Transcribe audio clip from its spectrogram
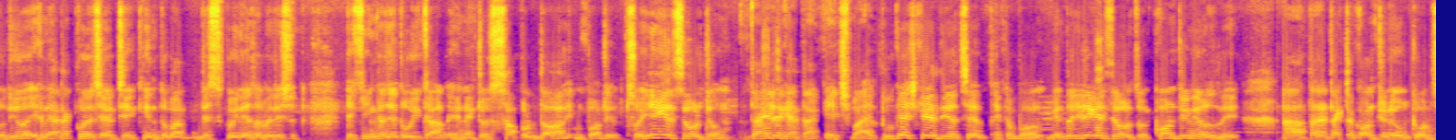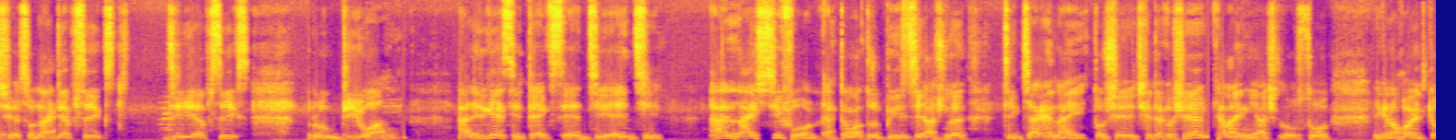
যদিও এখানে অ্যাটাক করেছে ঠিক, কিন্তু but this queen is very কিংটা যেহেতু উইকার এখানে একটু সাপোর্ট দেওয়া ইম্পর্টেন্ট সো ইয়ে গেছে Arjun direct attack h five Gukesh খেয়ে দিয়েছে একটা বল কিন্তু ইয়ে গেছে অর্জুন কন্টিনিউসলি তার অ্যাটাকটা কন্টিনিউ করছে। So knight f six g f six rook d one আর এর গেছি takes a g h g আর নাইট সি একটা মাত্র পিস যে আসলে ঠিক জায়গায় নাই, তো সে, সেটাকে সে খেলায় নিয়ে আসলো। তো এখানে হোয়াইট কে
